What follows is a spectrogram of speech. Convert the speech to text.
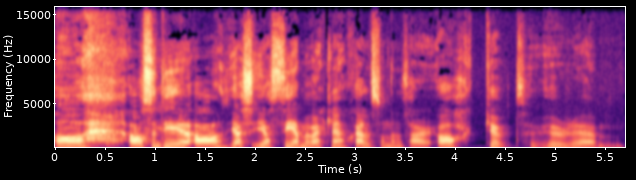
Ja, ja, så det, ja jag, jag ser mig verkligen själv som den så här, ja gud, hur, hur ehm,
